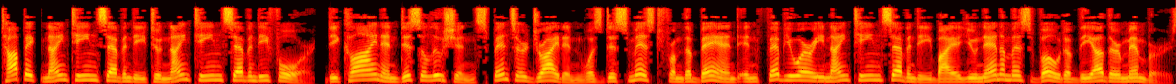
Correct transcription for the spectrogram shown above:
Topic 1970 to 1974 Decline and dissolution Spencer Dryden was dismissed from the band in February 1970 by a unanimous vote of the other members.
